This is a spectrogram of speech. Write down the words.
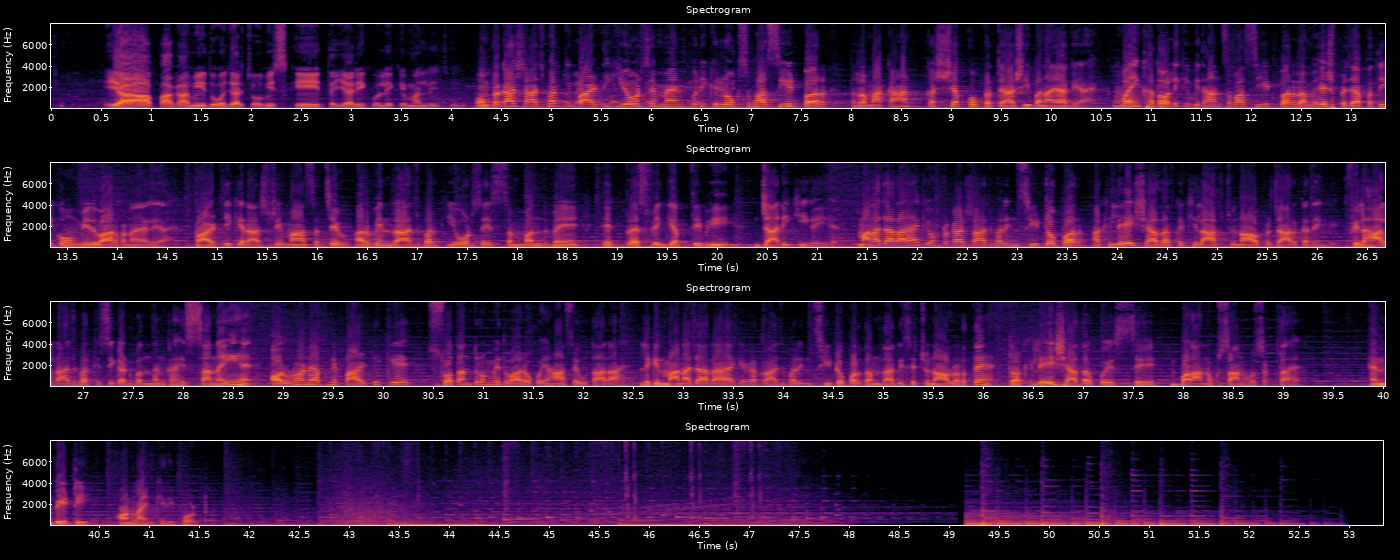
या आप आगामी 2024 की तैयारी को लेके मान लीजिए। ओम प्रकाश राजभर की पार्टी की ओर से मैनपुरी की लोकसभा सीट पर रमाकांत कश्यप को प्रत्याशी बनाया गया है। वहीं खतौली की विधानसभा सीट पर रमेश प्रजापति को उम्मीदवार बनाया गया है। पार्टी के राष्ट्रीय महासचिव अरविंद राजभर की ओर से इस संबंध में एक प्रेस विज्ञप्ति भी जारी की गई है। माना जा रहा है की ओम प्रकाश राजभर इन सीटों पर अखिलेश यादव के खिलाफ चुनाव प्रचार करेंगे। फ़िलहाल राजभर किसी गठबंधन का हिस्सा नहीं है और उन्होंने अपनी पार्टी के स्वतंत्र उम्मीदवारों को यहाँ से उतारा है। लेकिन माना जा रहा है कि अगर राजभर इन सीटों पर दमदारी से चुनाव लड़ते हैं तो अखिलेश यादव को इससे बड़ा नुकसान हो सकता है। एनबीटी ऑनलाइन की रिपोर्ट।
